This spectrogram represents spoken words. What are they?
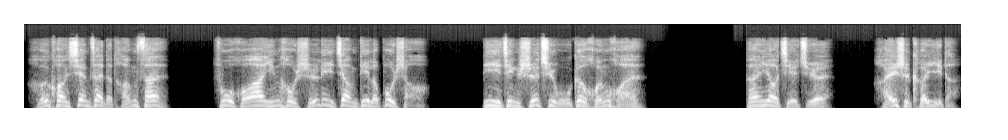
何况现在的唐三复活阿银后，实力降低了不少，毕竟失去五个魂环。但要解决还是可以的。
